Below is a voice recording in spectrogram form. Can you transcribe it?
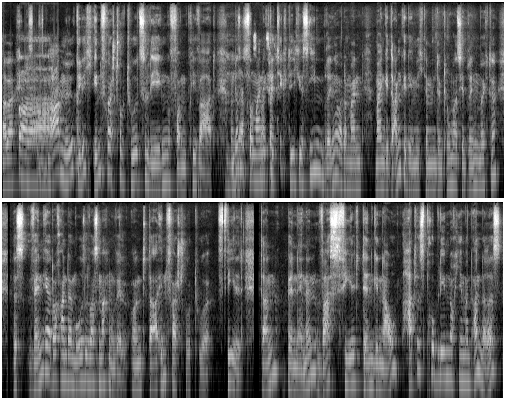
Aber oh. es war möglich, Infrastruktur zu legen von privat. Und das ja, ist so meine Kritik, die ich jetzt ihm bringe, oder mein, mein Gedanke, den ich dem, dem Thomas hier bringen möchte, ist, wenn er doch an der Mosel was machen will und da Infrastruktur fehlt, dann benennen, was fehlt denn genau? Hat das Problem noch jemand anderes?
